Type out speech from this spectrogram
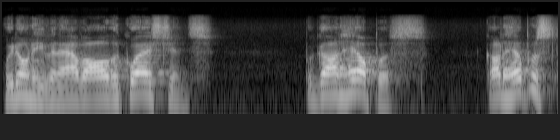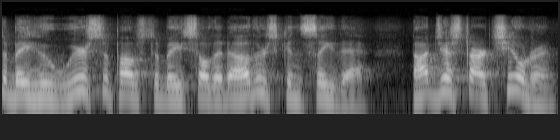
We don't even have all the questions. But God help us. God help us to be who we're supposed to be so that others can see that. Not just our children,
